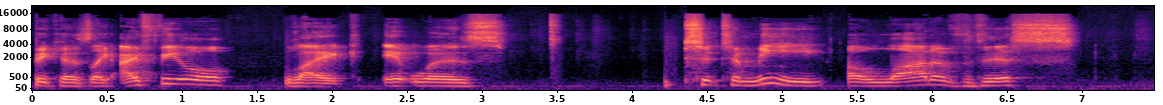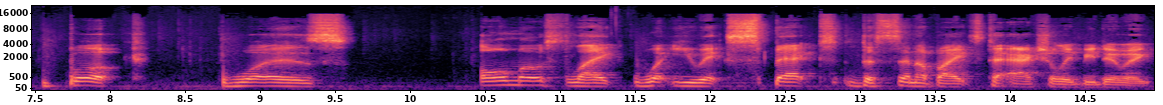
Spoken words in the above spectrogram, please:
because, like, I feel like it was to to me a lot of this book was almost like what you expect the Cenobites to actually be doing.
